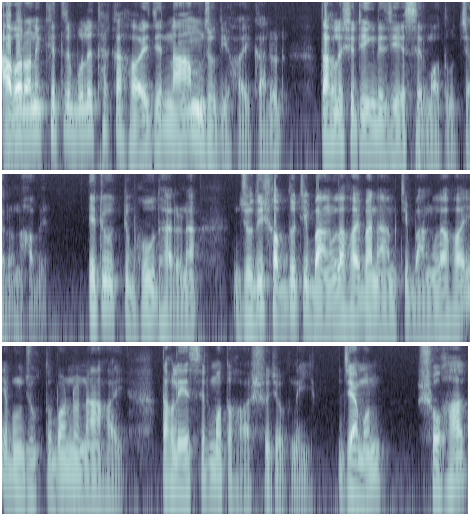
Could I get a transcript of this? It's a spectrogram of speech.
আবার অনেক ক্ষেত্রে বলে থাকা হয় যে নাম যদি হয় কারোর, তাহলে সেটি ইংরেজি এসের মতো উচ্চারণ হবে। এটু একটু ভুল ধারণা। যদি শব্দটি বাংলা হয় বা নামটি বাংলা হয় এবং যুক্তবর্ণ না হয়, তাহলে এসের মতো হওয়ার সুযোগ নেই। যেমন, সোহাগ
